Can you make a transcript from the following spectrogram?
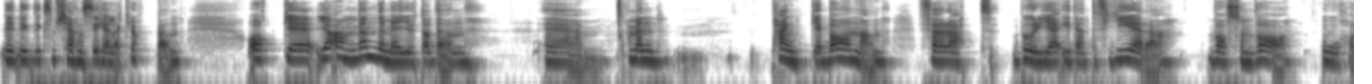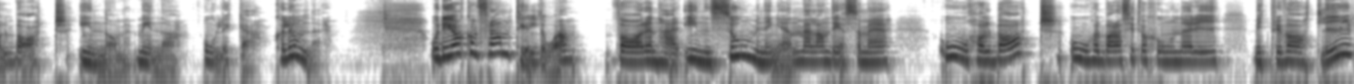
Det, det liksom känns i hela kroppen. Och eh, jag använder mig utav den eh, men, tankebanan för att börja identifiera vad som var ohållbart inom mina olika kolumner. Och det jag kom fram till då var den här inzoomningen mellan det som är ohållbart, ohållbara situationer i mitt privatliv,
